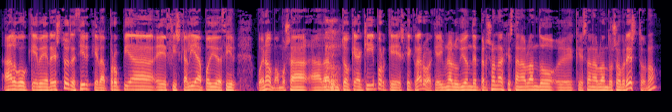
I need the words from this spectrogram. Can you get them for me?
algo que ver esto? Es decir, que la propia eh, Fiscalía ha podido decir, bueno, vamos a, dar un toque aquí porque es que claro, aquí hay un aluvión de personas que están hablando, eh, que están hablando sobre esto, ¿no?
